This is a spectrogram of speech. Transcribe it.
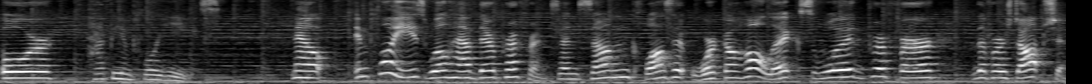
or happy employees? Now, employees will have their preference, and some closet workaholics would prefer the first option.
